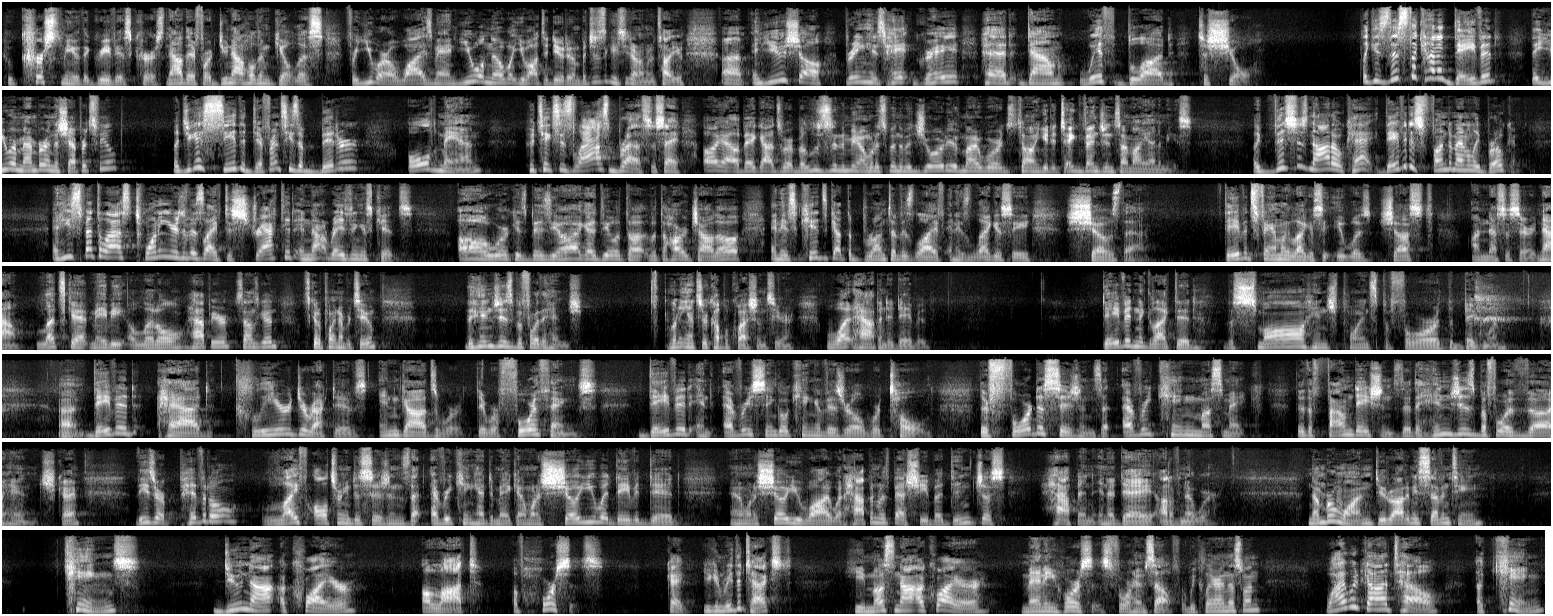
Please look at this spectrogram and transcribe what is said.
who cursed me with a grievous curse. Now, therefore, do not hold him guiltless, for you are a wise man. You will know what you ought to do to him. But just in case you don't, I'm going to tell you. Um, and you shall bring his gray head down with blood to Sheol. Like, is this the kind of David that you remember in the shepherd's field? Like, do you guys see the difference? He's a bitter old man who takes his last breath to say, Oh, yeah, obey God's word, but listen to me. I want to spend the majority of my words telling you to take vengeance on my enemies. Like, this is not okay. David is fundamentally broken. And he spent the last 20 years of his life distracted and not raising his kids. Oh, work is busy. Oh, I got to deal with the, with the hard child. Oh, and his kids got the brunt of his life, and his legacy shows that. David's family legacy, it was just unnecessary. Now, let's get maybe a little happier. Sounds good? Let's go to point number two. The hinges before the hinge. I want to answer a couple questions here. What happened to David? David neglected the small hinge points before the big one. Uh, David had clear directives in God's word. There were four things David and every single king of Israel were told there are four decisions that every king must make. They're the foundations, they're the hinges before the hinge, okay? These are pivotal, life altering decisions that every king had to make. And I want to show you what David did, and I want to show you why what happened with Bathsheba didn't just happen in a day out of nowhere. Number one, Deuteronomy 17 kings do not acquire a lot of horses. Okay, you can read the text he must not acquire many horses for himself. Are we clear on this one? Why would God tell a king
